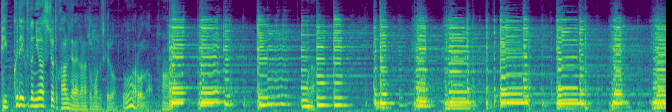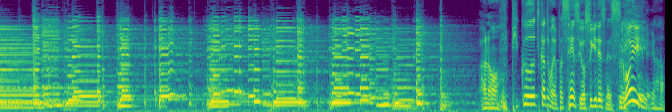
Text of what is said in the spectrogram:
ピックで弾くとニュアンスちょっと変わるんじゃないかなと思うんですけど。どうだろうな、はあ使ってもやっぱセンス良すぎですね。すごいな。は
